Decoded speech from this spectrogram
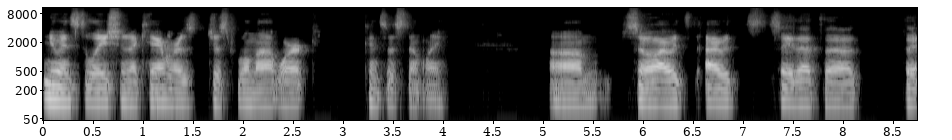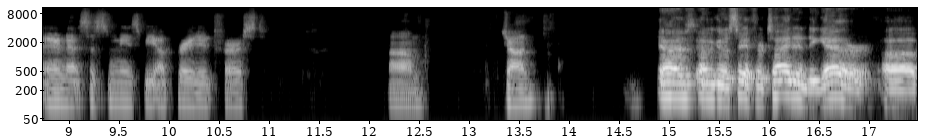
new installation of cameras just will not work consistently. Um, so I would, I would say that the, the internet system needs to be upgraded first. Um, John? Yeah, I was, I was going to say, if they're tied in together, uh,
